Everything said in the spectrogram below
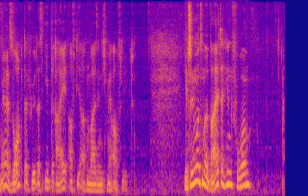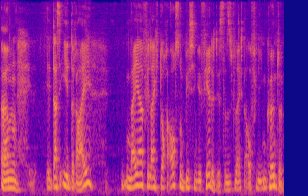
Ja, er sorgt dafür, dass E3 auf die Art und Weise nicht mehr aufliegt. Jetzt stellen wir uns mal weiterhin vor, ähm, dass E3, naja, vielleicht doch auch so ein bisschen gefährdet ist, dass es vielleicht auffliegen könnte.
